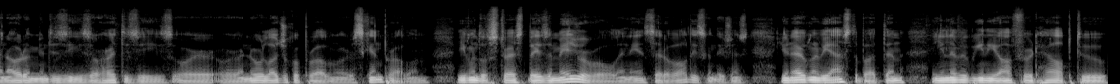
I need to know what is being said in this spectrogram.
an autoimmune disease or heart disease or, or a neurological problem or a skin problem, even though stress plays a major role in the onset of all these conditions, you're never going to be asked about them and you'll never be any offered help to,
